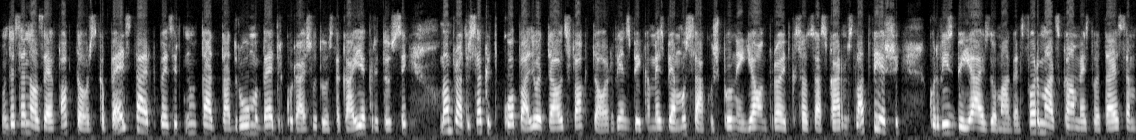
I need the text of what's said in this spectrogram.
Un tad es analizēju faktorus, kāpēc tā ir, kāpēc ir nu, tāda tā drūma bedra, kurā es jūtos iekritusi. Manuprāt, tur sakrita kopā ļoti daudz faktoru. Viens bija, ka mēs bijām uzsākuši pilnīgi jaunu projektu, kas saucās Karmas Latvieši, kur viss bija jāizdomā gan formāts, kā mēs to taisam,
